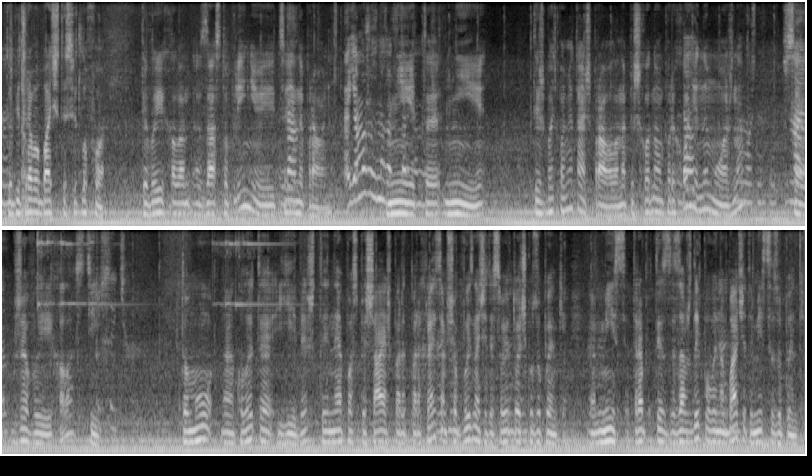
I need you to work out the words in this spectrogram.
Угу. Тобі треба бачити світлофор. Ти виїхала за стоп-лінію і це Да. є неправильно. А я можу назад Ні, ти, ні. Ти ж бать пам'ятаєш правила, на пішохідному переході Да. не можна. Не можна. Все, Знаю. вже виїхала, стій. Тусить. Тому, е, коли ти їдеш, ти не поспішаєш перед перехрестям, Мгм. щоб визначити свою Мгм. точку зупинки. Е, Місце. Треба, ти завжди повинен Мгм. бачити місце зупинки.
